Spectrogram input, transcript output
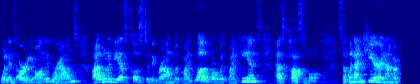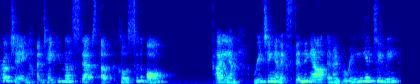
when it's already on the ground. I want to be as close to the ground with my glove or with my hands as possible. So when I'm here and I'm approaching, I'm taking those steps up close to the ball. I am reaching and extending out and I'm bringing it to me,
